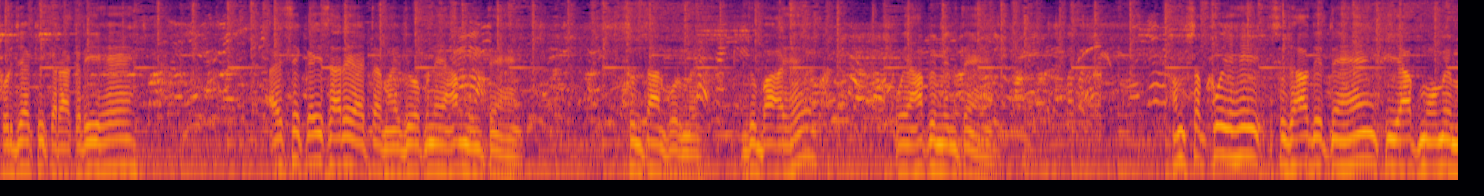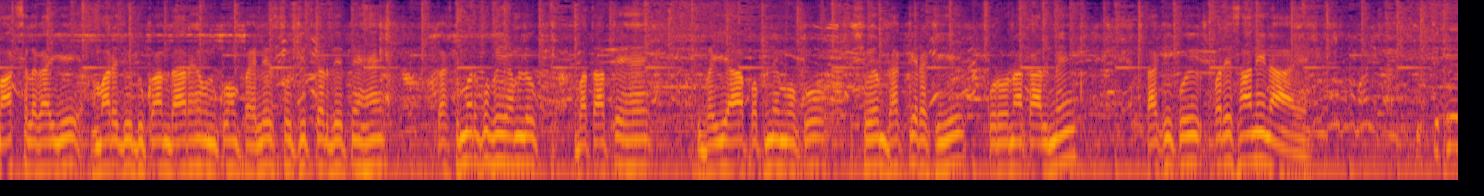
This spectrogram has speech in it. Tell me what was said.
खुर्जा की कराकरी है, ऐसे कई सारे आइटम हैं जो अपने यहाँ मिलते हैं सुल्तानपुर में, जो बा है, वो यहाँ पे मिलते हैं। हम सबको यही सुझाव देते हैं कि आप मुँह में मास्क लगाइए। हमारे जो दुकानदार हैं उनको हम पहले सूचित कर देते हैं। कस्टमर को भी हम लोग बताते हैं कि भैया आप अपने मुँह को स्वयं ढक के रखिए कोरोना काल में ताकि कोई परेशानी ना आए। कितने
